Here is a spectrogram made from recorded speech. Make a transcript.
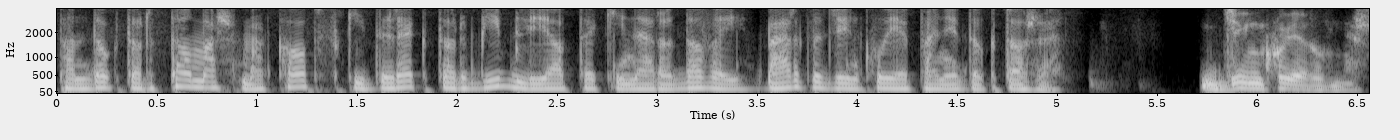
pan dr Tomasz Makowski, dyrektor Biblioteki Narodowej. Bardzo dziękuję, panie doktorze. Dziękuję również.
